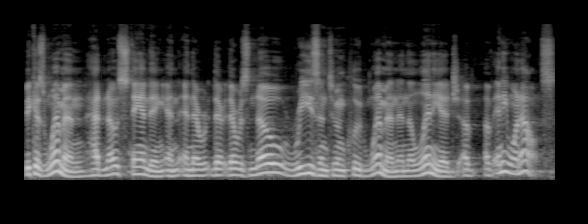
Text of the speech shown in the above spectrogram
because women had no standing and, and there, there, there, was no reason to include women in the lineage of, of anyone else.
